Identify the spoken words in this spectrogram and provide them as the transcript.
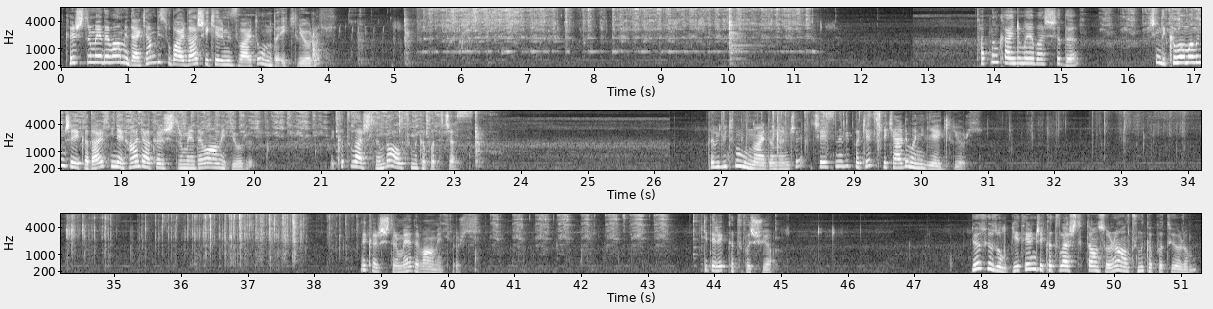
Karıştırmaya devam ederken bir su bardağı şekerimiz vardı. Onu da ekliyoruz. Tatlım kaynamaya başladı. Şimdi kıvam alıncaya kadar yine hala karıştırmaya devam ediyoruz. Ve katılaştığında altını kapatacağız. Tabi bütün bunlardan önce içerisine bir paket şekerli vanilya ekliyoruz. Ve karıştırmaya devam ediyoruz. Giderek katılaşıyor. Göz göz olup yeterince katılaştıktan sonra altını kapatıyorum.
